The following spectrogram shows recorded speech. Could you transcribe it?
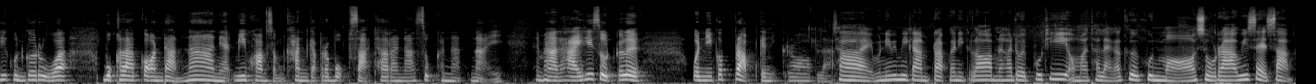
ที่คุณก็รู้ว่าบุคลากรด่านหน้าเนี่ยมีความสำคัญกับระบบสาธารณาสุขขนาดไหนใช่ไหมท้ายที่สุดก็เลย วันนี้ก็ปรับกันอีกรอบแล้วใช่ วันนี้มีการปรับกันอีกรอบนะคะ โดยผู้ที่ออกมาแถลงก็คือคุณหมอสุราวิเศษศักดิ์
